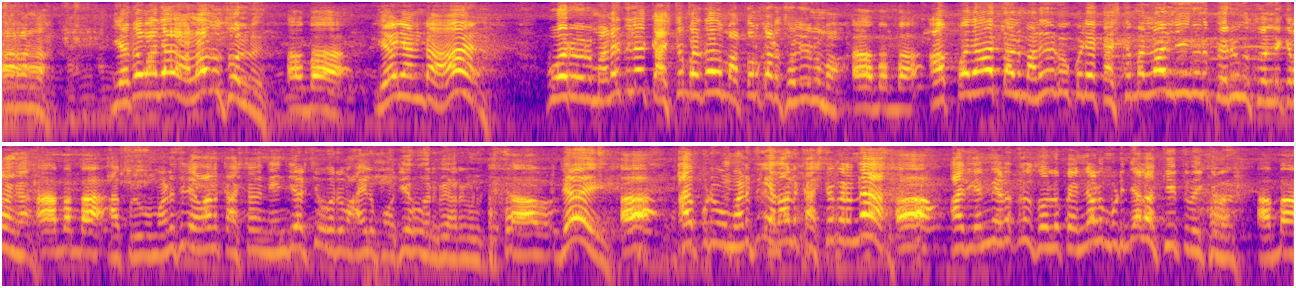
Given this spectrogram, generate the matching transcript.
பாருங்க எதை வந்தாலும் அழகு சொல்லு. ஆமா. ஏனென்றா ஒரு ஒரு மனதிலே கஷ்டம் தான் மத்தவங்க கடை சொல்லிடணுமா ஆமாம்மா அப்பதான் தன் மனதில் இருக்கக்கூடிய கஷ்டமெல்லாம் நீங்களும் பெருங்க சொல்லிக்கிறாங்க ஆமாம்மா அப்படி உன் மனசுல ஏதாவது கஷ்டம் நெஞ்சு அடிச்சு ஒரு வாயில போட்டே ஒரு வேற உனக்கு ஆமா. டேய் அப்படி உன் மனசுல ஏதாவது கஷ்டம் இருந்தா அது என்ன இடத்துல சொல்லுப்ப என்னால முடிஞ்சா நான் தீர்த்து வைக்குவேன் அம்மா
